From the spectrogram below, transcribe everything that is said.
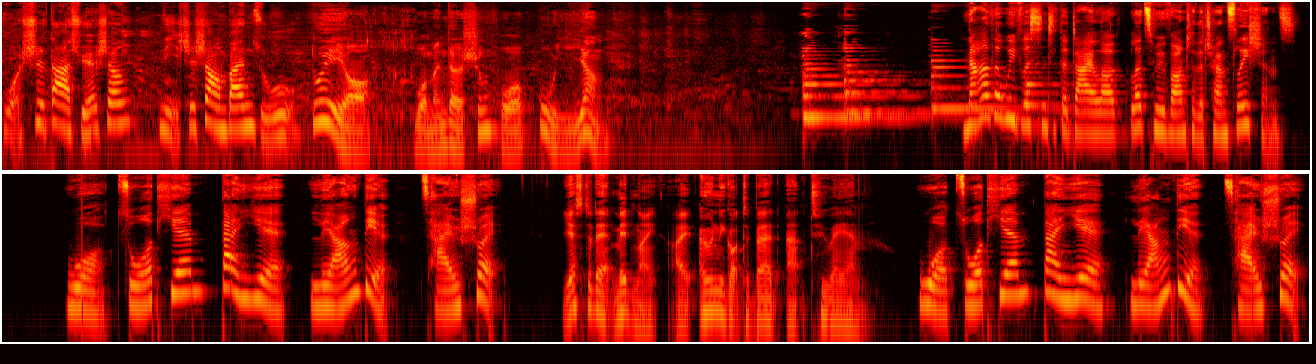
我是大学生，你是上班族。对哦，我们的生活不一样。Now that we've listened to the dialogue, let's move on to the translations. 我昨天半夜两点才睡。 Yesterday at midnight, I only got to bed at 2 a.m. 我昨天半夜两点才睡。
